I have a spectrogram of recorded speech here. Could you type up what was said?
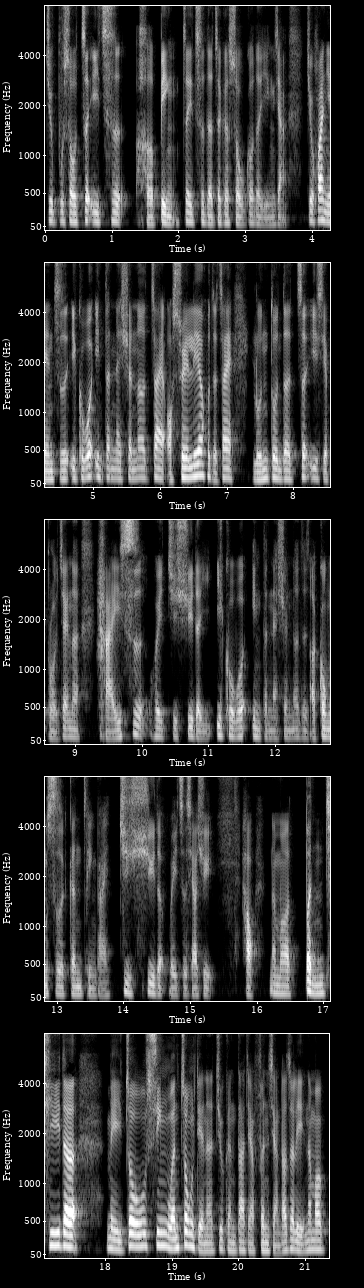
就不受这一次合并、这一次的这个收购的影响。就换言之，Eco International 在 Australia 或者在伦敦的这一些 project 呢，还是会继续的以 Eco International 的啊公司跟品牌继续的维持下去。好，那么本期的每周新闻重点呢，就跟大家分享到这里。那么。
